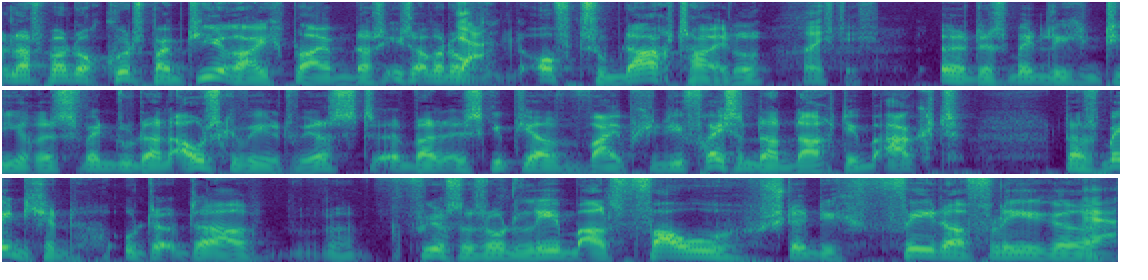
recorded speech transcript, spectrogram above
lass mal doch kurz beim Tierreich bleiben. Das ist aber doch Ja. oft zum Nachteil. Richtig. äh, des männlichen Tieres, wenn du dann ausgewählt wirst, äh, weil es gibt ja Weibchen, die fressen dann nach dem Akt das Männchen. Und da, äh, führst du so ein Leben als V, ständig Federpflege, Ja.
